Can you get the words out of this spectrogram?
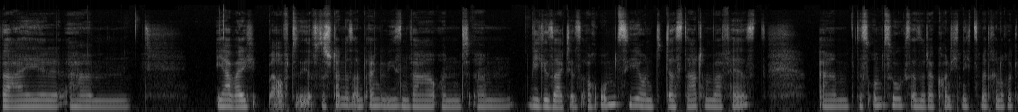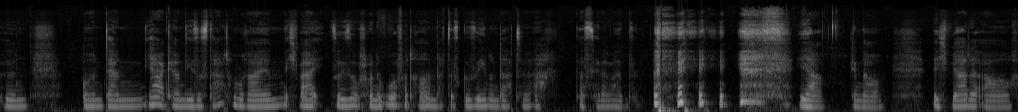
weil ähm, ja, weil ich auf, auf, das Standesamt angewiesen war und ähm, wie gesagt jetzt auch umziehe und das Datum war fest ähm, des Umzugs, also da konnte ich nichts mehr dran rütteln. Und dann, ja, kam dieses Datum rein. Ich war sowieso schon im Urvertrauen, habe das gesehen und dachte, ach, das ist ja der Wahnsinn. ja, genau. Ich werde auch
